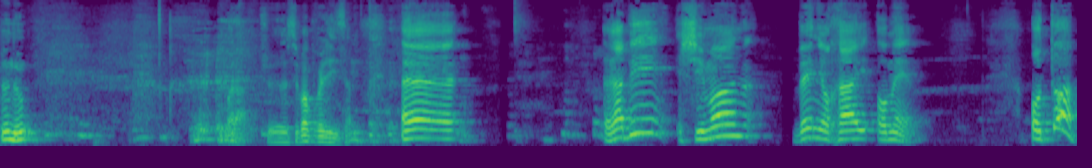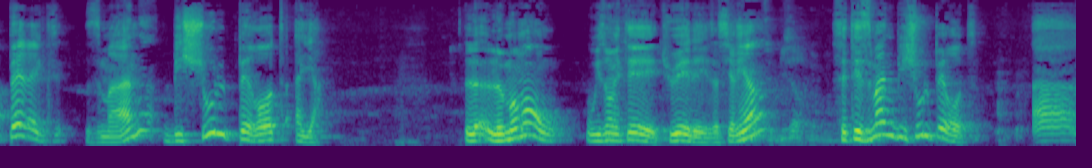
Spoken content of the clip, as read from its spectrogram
nous, nous. Voilà, je sais pas pourquoi j'ai dit ça. Euh, Rabbi Shimon ben Yochai Omer. אותו הפרק זמן, בישול פירות היה. Le, le moment où, où ils ont été tués, les Assyriens, C'est bizarre quand même. c'était Zman Bishul Perot. Ah,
